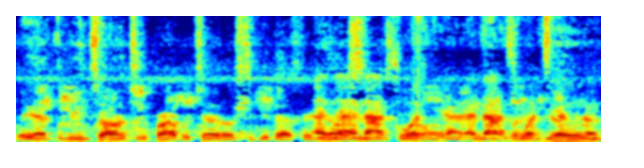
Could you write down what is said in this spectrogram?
they have to reach out to the proper channels to get that figured And, out. and that's what he on. and that's But what he ended up.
